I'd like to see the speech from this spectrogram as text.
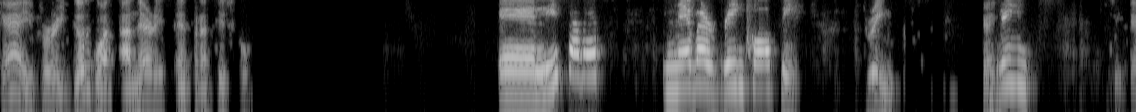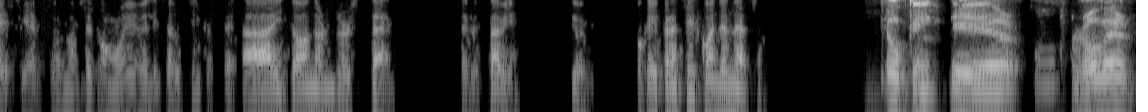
Okay, very good one. Aneris and Francisco. Elizabeth never drink coffee. Drinks. Okay. Drinks. Sí, es cierto. No sé cómo vive Elizabeth sin café. I don't understand. Pero está bien. Good. Okay, Francisco and then Nelson. Okay. eh, Robert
